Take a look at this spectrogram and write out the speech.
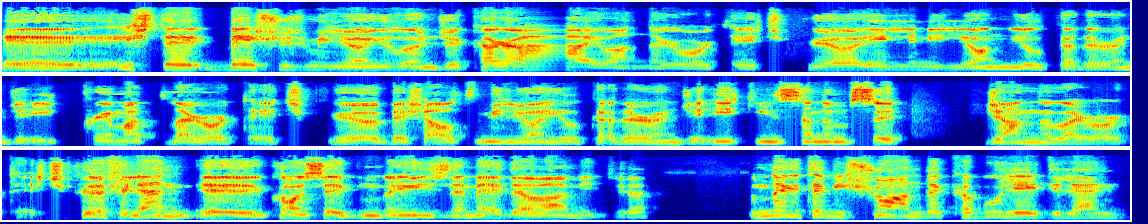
Ee, işte 500 milyon yıl önce kara hayvanları ortaya çıkıyor. 50 milyon yıl kadar önce ilk primatlar ortaya çıkıyor. 5-6 milyon yıl kadar önce ilk insanımsı canlılar ortaya çıkıyor filan. E, konsey bunları izlemeye devam ediyor. Bunları tabii şu anda kabul edilen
